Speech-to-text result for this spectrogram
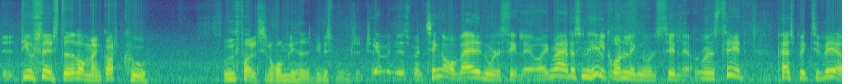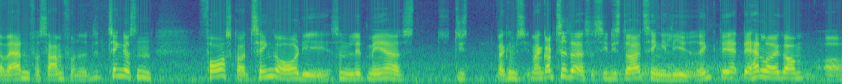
det er jo sådan et sted, hvor man godt kunne udfolde sin rummelighed en lille smule, synes jeg. Jamen, hvis man tænker over, hvad er det, et universitet laver? Ikke? Hvad er det sådan helt grundlæggende, universitet laver? Universitet perspektiverer verden for samfundet. Det tænker sådan, forskere tænker over de sådan lidt mere, de, hvad kan man sige, man kan godt tillade sig at sige de større ting i livet. Ikke? Det, det handler jo ikke om at,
